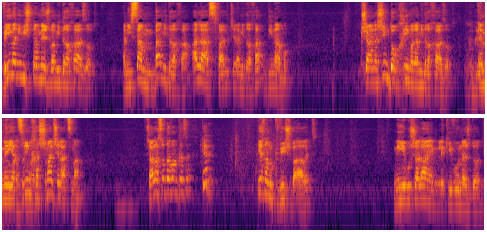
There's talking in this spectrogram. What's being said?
ואם אני משתמש במדרכה הזאת, אני שם במדרכה, על האספלט של המדרכה, דינמו. כשאנשים דורכים על המדרכה הזאת, הם מייצרים חשמל של עצמם. אפשר לעשות דבר כזה? כן. יש לנו כביש בארץ, מירושלים לכיוון אשדוד,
